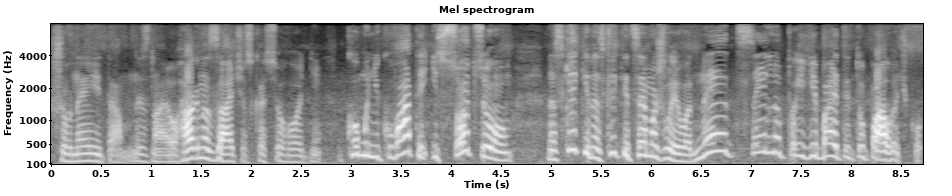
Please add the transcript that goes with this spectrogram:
що в неї там не знаю, гарна зачіска сьогодні. Комунікувати із соціумом наскільки, наскільки це можливо. Не сильно перегибайте ту паличку.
